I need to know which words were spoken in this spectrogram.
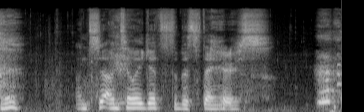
Until, until he gets to the stairs. That's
